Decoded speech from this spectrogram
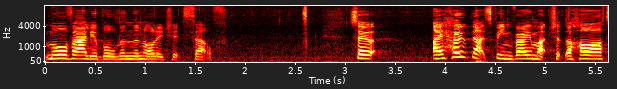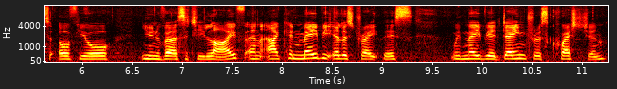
more valuable than the knowledge itself. So I hope that's been very much at the heart of your university life, and I can maybe illustrate this with maybe a dangerous question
